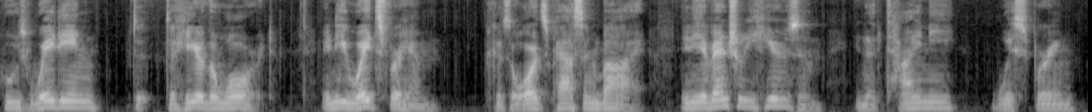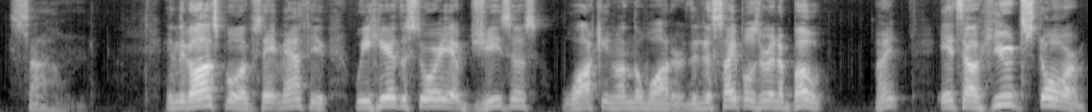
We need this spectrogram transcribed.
who's waiting to, to hear the Lord. And he waits for him because the Lord's passing by. And he eventually hears him in a tiny whispering sound. In the Gospel of St. Matthew, we hear the story of Jesus walking on the water. The disciples are in a boat, right? It's a huge storm.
